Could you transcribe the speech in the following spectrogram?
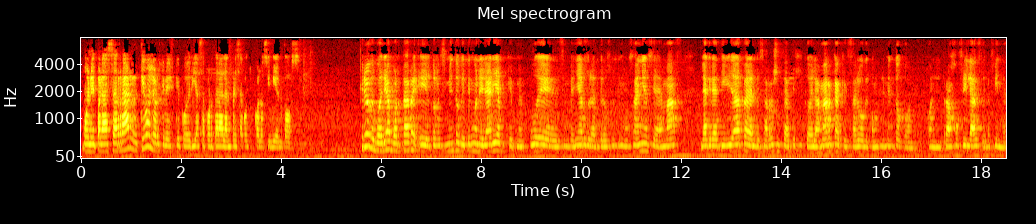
Bueno, y para cerrar, ¿qué valor crees que podrías aportar a la empresa con tus conocimientos? Creo que podría aportar el conocimiento que tengo en el área que me pude desempeñar durante los últimos años y además la creatividad para el desarrollo estratégico de la marca, que es algo que complemento con, el trabajo freelance de los fines.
